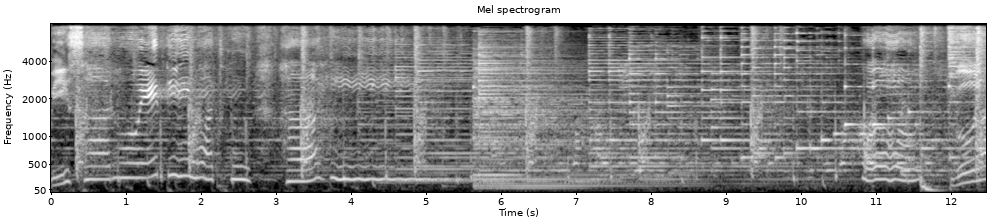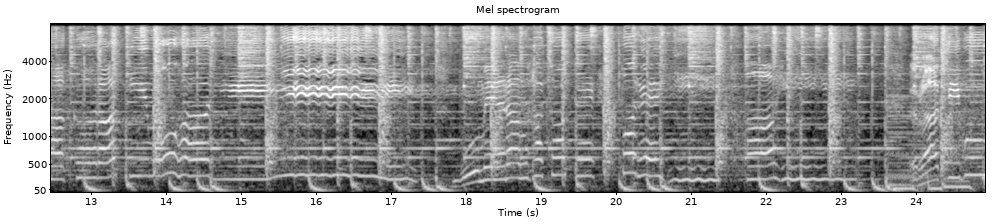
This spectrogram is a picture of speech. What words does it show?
বিচাৰো এটি মাথো হাঁহি। ও গোলা কৰা কি মোহাৰি বুমেৰাং হাততে পৰেহি আহি। ৰাতিবোৰ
